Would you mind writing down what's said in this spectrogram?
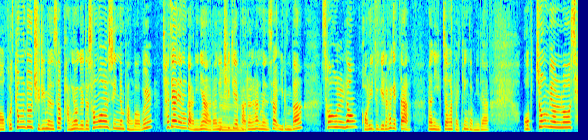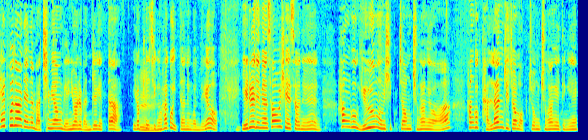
어, 고통도 줄이면서 방역에도 성공할 수 있는 방법을 찾아야 되는 거 아니냐라는 음. 취지의 발언을 하면서 이른바 서울형 거리두기를 하겠다라는 입장을 밝힌 겁니다. 업종별로 세분화되는 맞춤형 매뉴얼을 만들겠다. 이렇게 음. 지금 하고 있다는 건데요. 예를 들면 서울시에서는 한국 유흥음식점 중앙회와 한국 단란주점 업종 중앙회 등의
